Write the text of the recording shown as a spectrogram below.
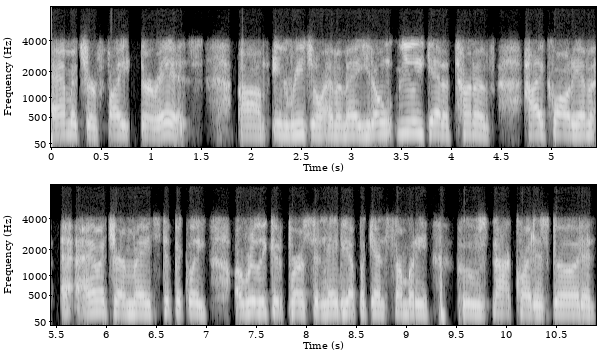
amateur fight there is um, in regional MMA. You don't really get a ton of high quality am- amateur MMA. It's typically a really good person, maybe up against somebody who's not quite as good, and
